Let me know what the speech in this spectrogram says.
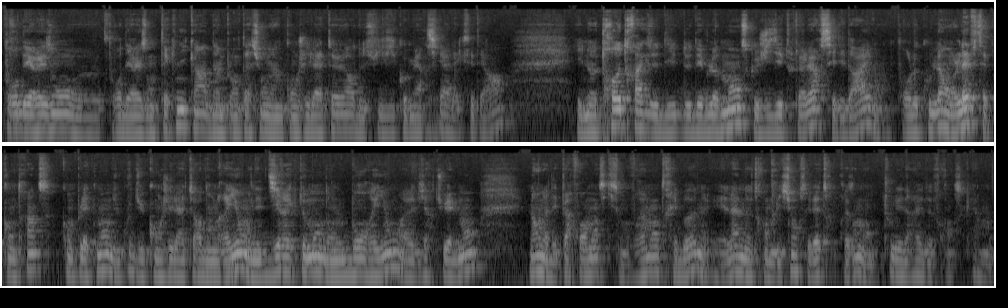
pour des raisons, euh, pour des raisons techniques, hein, d'implantation d'un congélateur, de suivi commercial, etc. Et notre autre axe de, développement, ce que je disais tout à l'heure, c'est les drives. Pour le coup, là, on lève cette contrainte complètement du coup du congélateur dans le rayon. On est directement dans le bon rayon virtuellement. Là, on a des performances qui sont vraiment très bonnes. Et là, notre ambition, c'est d'être présent dans tous les drives de France, clairement.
